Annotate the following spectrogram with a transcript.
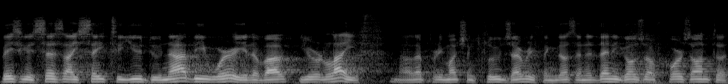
basically says, I say to you, do not be worried about your life. Now, that pretty much includes everything, doesn't it? Then he goes, of course, on to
